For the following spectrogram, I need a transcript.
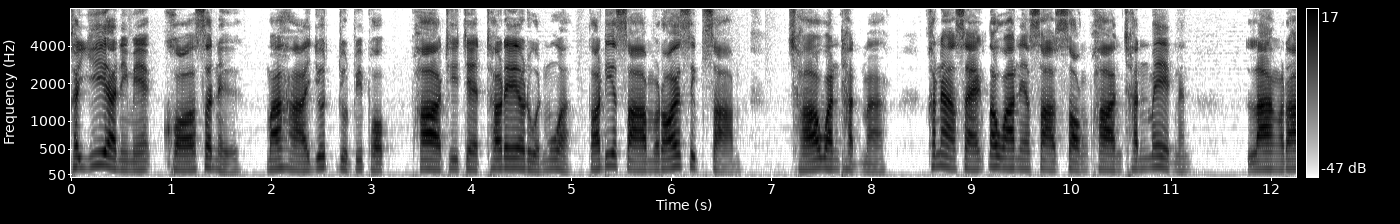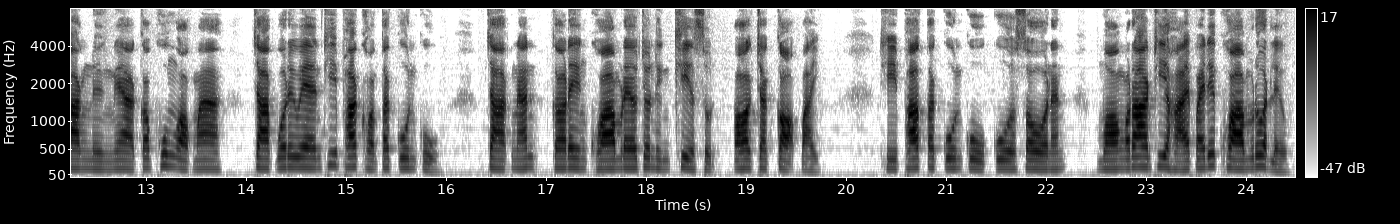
ขยี้อนิเมะขอเสนอ มหายุทธหยุดพิภพภาคที่ 7 ทะเลหรวนมั่ว ตอนที่ 313 เช้าวันถัดมา ขณะแสงตะวันเนี่ยสาดส่องผ่านชั้นเมฆนั้นล่างร่างหนึ่งเนี่ยก็พุ่งออกมาจากบริเวณที่พักของตระกูลกู่ จากนั้นก็เร่งความเร็วจนถึงขีดสุดออกจากเกาะไป ที่พักตระกูลกู่กูโซนั้น มองร่างที่หายไปด้วยความรวดเร็ว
